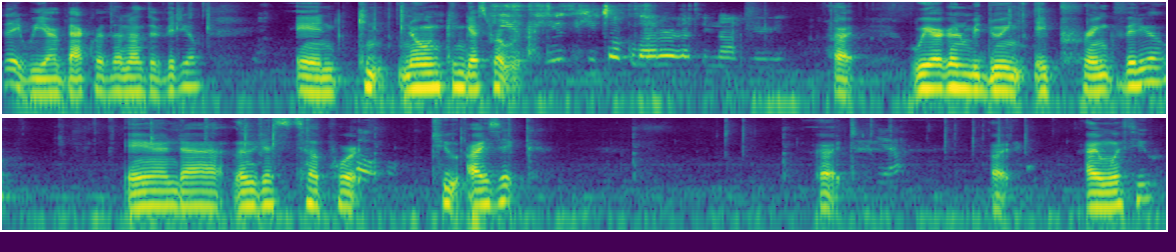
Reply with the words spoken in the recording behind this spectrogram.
Today we are back with another video, and can, no one can guess what. You, can you, can you talk louder? I cannot hear you. Alright, we are going to be doing a prank video, and uh, let me just teleport Oh, to Isaac. Alright, yeah. alright, I'm with you.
